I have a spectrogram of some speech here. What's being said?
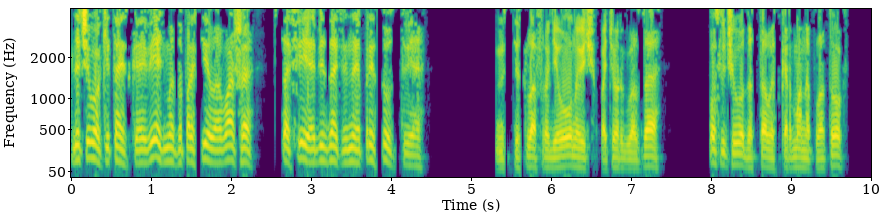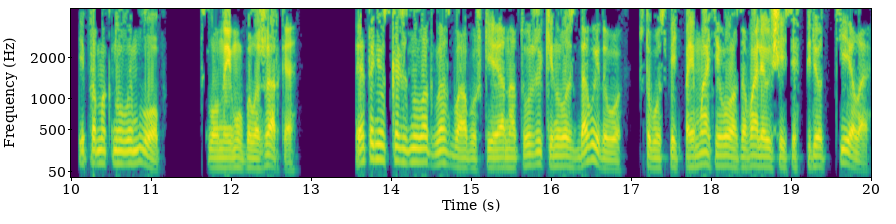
для чего китайская ведьма запросила ваше София обязательное присутствие?» Мстислав Родионович потер глаза, после чего достал из кармана платок и промокнул им лоб, словно ему было жарко. Это не ускользнуло от глаз бабушки, и она тут же кинулась к Давыдову, чтобы успеть поймать его заваливающееся вперед тело.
